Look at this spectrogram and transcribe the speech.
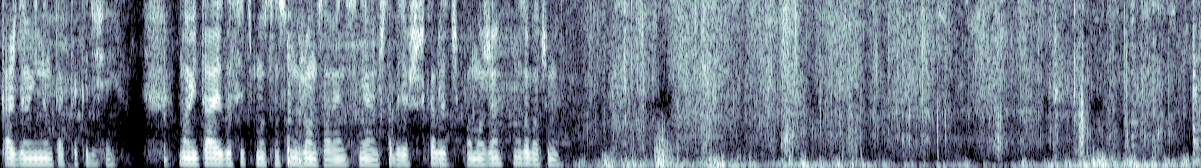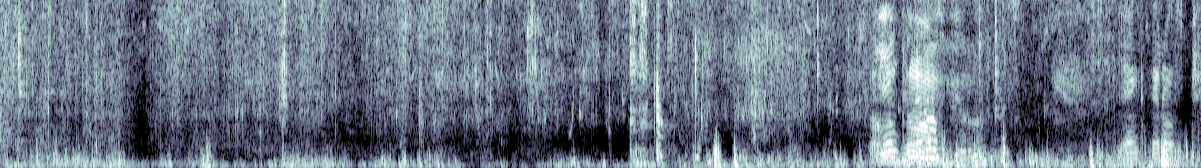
każdą inną taktykę dzisiaj. No i ta jest dosyć mocno smużąca, więc nie wiem czy to będzie przeszkadzać, czy pomoże. No zobaczymy. Co my tu mamy? rozpiór. Piękny rozpiór.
